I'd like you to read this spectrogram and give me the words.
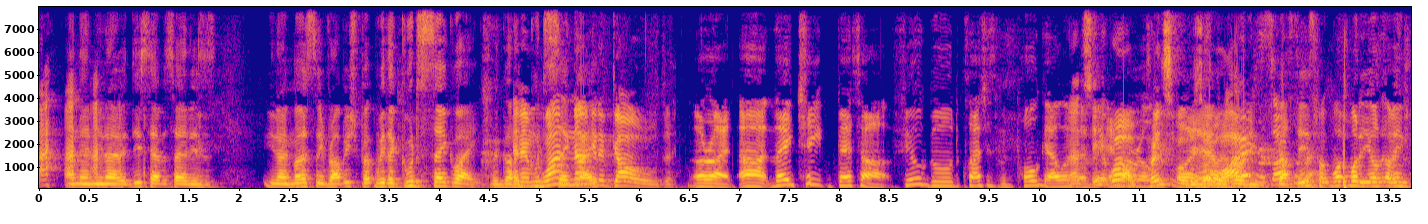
and then you know this episode is you know mostly rubbish but with a good segue we've got And a then good one segue nugget of gold. All right, uh, they cheat better. Phil Gould clashes with Paul Gallen. That's it. Well, NRL principles yeah, we've already discussed this but what, what are your I mean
